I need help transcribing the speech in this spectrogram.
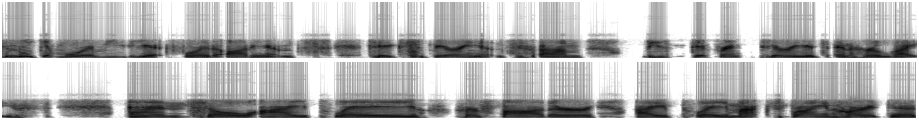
to make it more immediate for the audience to experience um, these different periods in her life. And so I play her father. I play Max Reinhardt, the,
